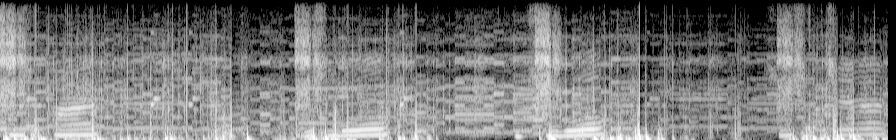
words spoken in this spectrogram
38, 55, 65, 77.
